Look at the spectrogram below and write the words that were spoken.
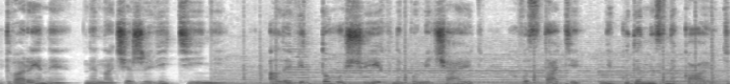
тварини, неначе живі тіні, але від того, що їх не помічають, хвостаті нікуди не зникають.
